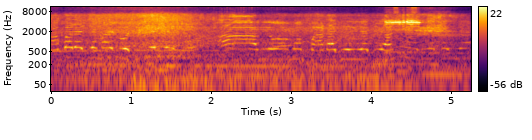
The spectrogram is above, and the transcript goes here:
ખબર જ છે મારી ડોસી આ આવ્યો પાડા જેવી હતી.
